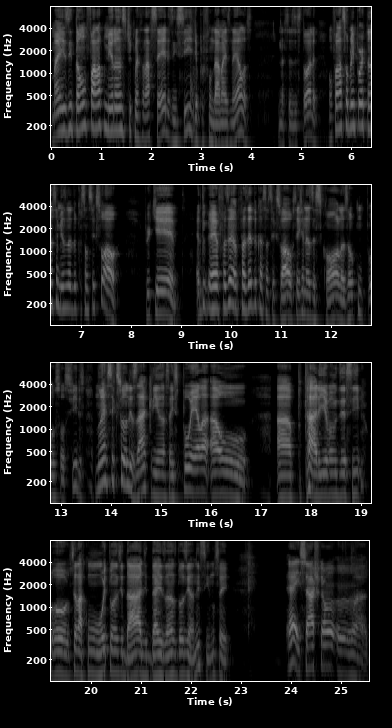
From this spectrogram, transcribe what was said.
Mas então fala primeiro antes de começar nas séries em si, de aprofundar mais nelas, nessas histórias, vamos falar sobre a importância mesmo da educação sexual. Porque é, fazer, fazer educação sexual, seja nas escolas ou com os seus filhos, não é sexualizar a criança, expor ela ao a putaria, vamos dizer assim, ou, sei lá, com 8 anos de idade, 10 anos, 12 anos, enfim, não sei. É, isso eu acho que é um, uma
